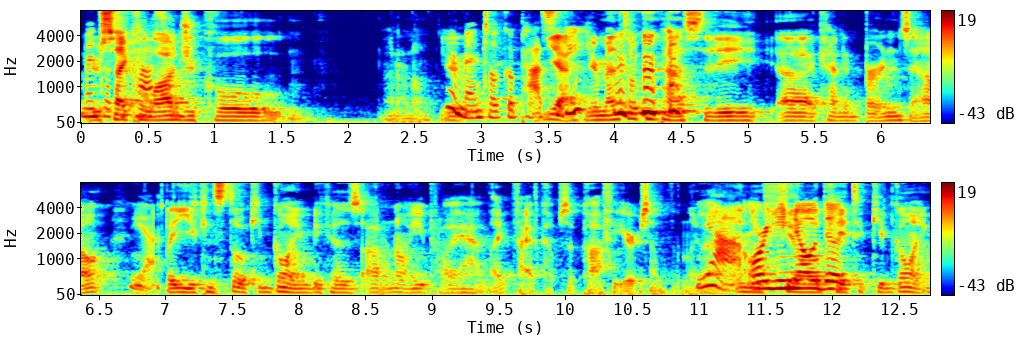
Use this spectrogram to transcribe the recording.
Mental psychological I don't know Your mental capacity. yeah your mental capacity uh, kind of burns out Yeah. but you can still keep going because I don't know you probably had like five cups of coffee or something like Yeah, that and or you know okay the- to keep going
